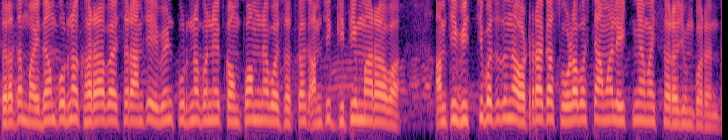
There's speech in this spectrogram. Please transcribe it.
सर आता मैदान पूर्ण खराब आहे. सर आमचे इव्हेंट पूर्णपणे कन्फर्म नाही बसत. का आमची किती मारावा? आमची वीसची बसत नाही, अठरा का सोळा बसते आम्हाला एक नाही माहीत सर अजूनपर्यंत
